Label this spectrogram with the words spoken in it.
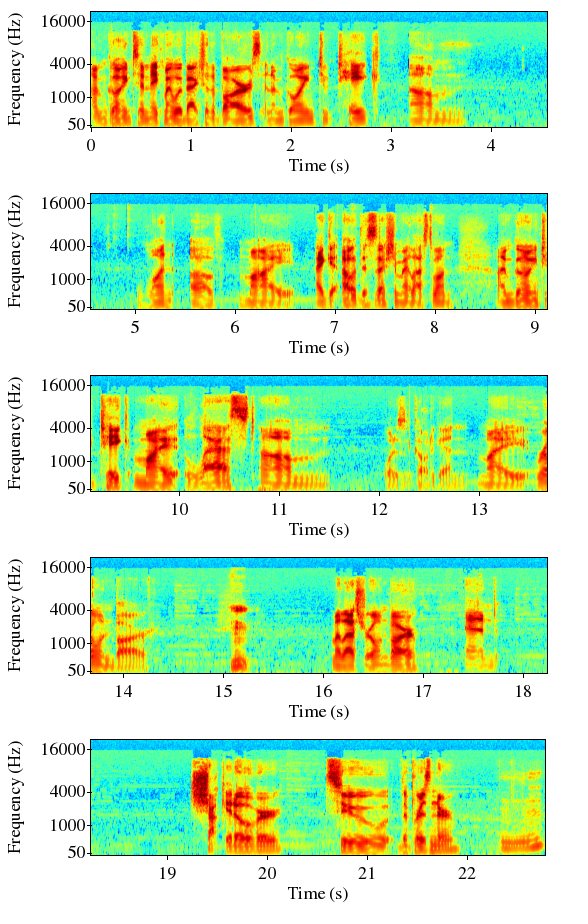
I'm going to make my way back to the bars and I'm going to take um one of my I get oh this is actually my last one. I'm going to take my last um what is it called again? My Rowan bar. Hmm. My last Rowan bar and chuck it over to the prisoner Mhm.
